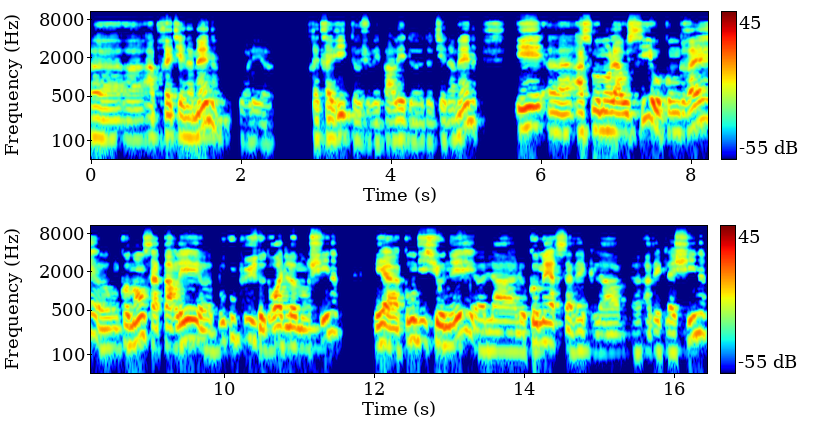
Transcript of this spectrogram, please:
euh, euh, après Tiananmen. Pour aller très très vite, je vais parler de, de Tiananmen. Et à ce moment-là aussi, au Congrès, on commence à parler beaucoup plus de droits de l'homme en Chine et à conditionner la, le commerce avec la, avec la Chine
